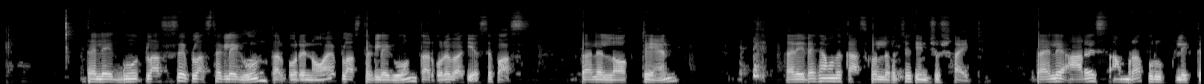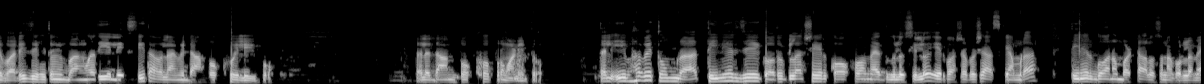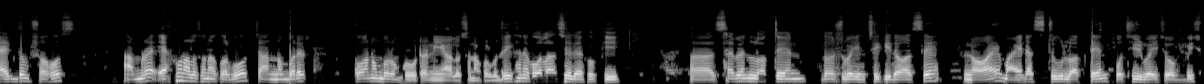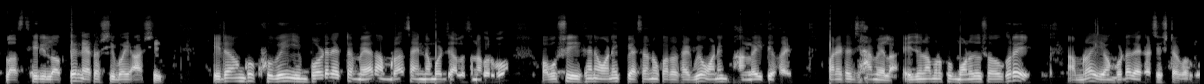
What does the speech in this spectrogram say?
তাহলে প্লাস আছে প্লাস থাকলে গুণ, তারপরে নয় প্লাস থাকলে গুণ, তারপরে বাকি আছে পাঁচ। তাহলে লক টেন তাহলে এটাকে আমাদের কাজ করলে হচ্ছে তিনশো ষাট। তাহলে আর এস আমরা প্রুফ লিখতে পারি, যেহেতু আমি বাংলা দিয়ে লিখছি, তাহলে আমি ডান পক্ষই লিখব। তাহলে ডান পক্ষ প্রমাণিত। তাহলে এইভাবে তোমরা তিনের যে গত ক্লাসের ক, খ ম্যাথগুলো ছিল, এর পাশাপাশি আজকে আমরা তিনের গ নম্বরটা আলোচনা করলাম। একদম সহজ। আমরা এখন আলোচনা করব চার নম্বরের ক নম্বর অঙ্ক ওটা নিয়ে আলোচনা করব। যেখানে বলা আছে, দেখো কি সেভেন লক টেন দশ বাই হচ্ছে কি দেওয়া আছে? নয় মাইনাস টু লক টেন পঁচিশ বাই চব্বিশ প্লাস থ্রি লক টেন একাশি বাই আশি। এটা অঙ্ক খুবই ইম্পর্টেন্ট একটা ম্যাথ আমরা চার নম্বর যে আলোচনা করব। অবশ্যই এখানে অনেক পেঁচানো কথা থাকবে, অনেক ভাঙাইতে হয় মানে একটা ঝামেলা। এই জন্য আমরা খুব মনোযোগ সহকারে আমরা এই অঙ্কটা দেখার চেষ্টা করব।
